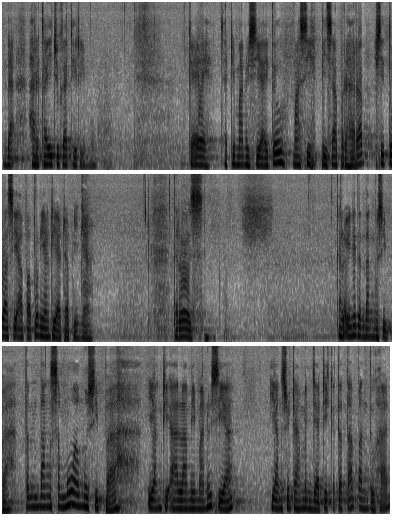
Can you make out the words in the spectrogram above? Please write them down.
Tidak, hargai juga dirimu. Oke, jadi manusia itu masih bisa berharap situasi apa pun yang dihadapinya. Terus, kalau ini tentang musibah, tentang semua musibah yang dialami manusia yang sudah menjadi ketetapan Tuhan,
